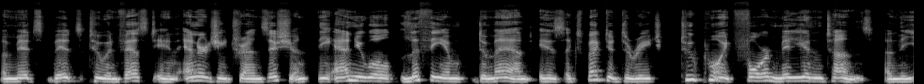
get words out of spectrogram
Amidst bids to invest in energy transition, the annual lithium demand is expected to reach 2.4 million tons, and the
